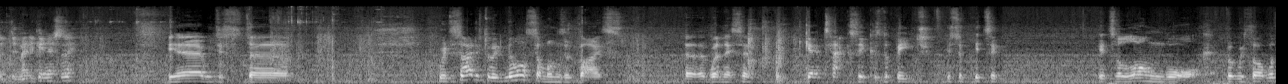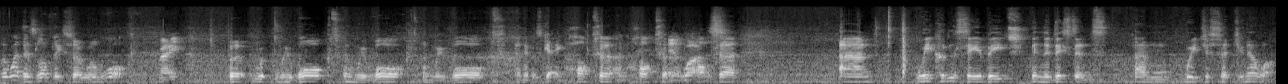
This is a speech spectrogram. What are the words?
to Dominican yesterday? Yeah, we just uh, we decided to ignore someone's advice uh, when they said get a taxi because the beach it's a it's a it's a long walk. But we thought, well, the weather's lovely, so we'll walk. Right. But we, we walked and we walked and we walked, and it was getting hotter and hotter It and was. hotter, and we couldn't see a beach in the distance. And we just said, you know what?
